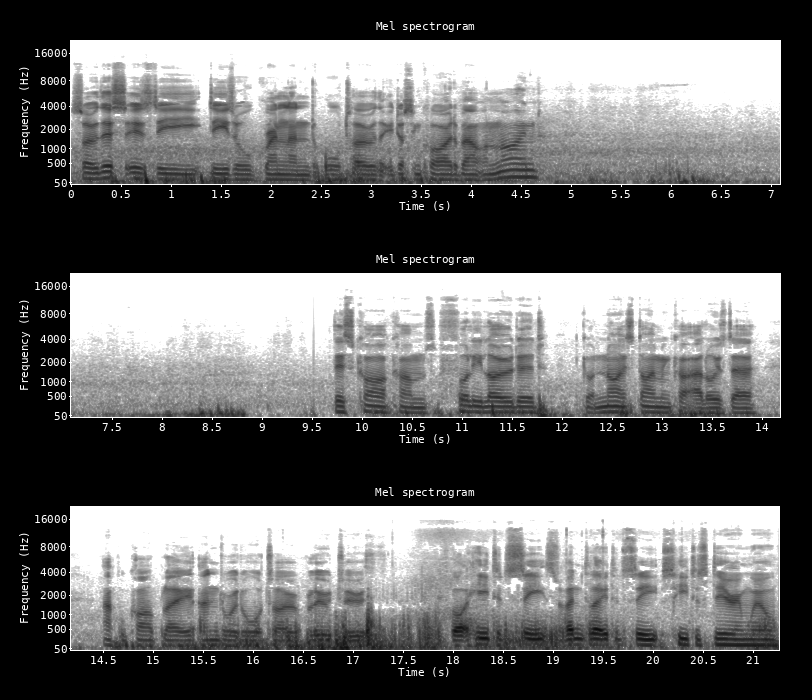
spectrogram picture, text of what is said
So this is the diesel Grandland Auto that you just inquired about online. This car comes fully loaded, got nice diamond cut alloys there, Apple CarPlay, Android Auto, Bluetooth. You've got heated seats, ventilated seats, heated steering wheel,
